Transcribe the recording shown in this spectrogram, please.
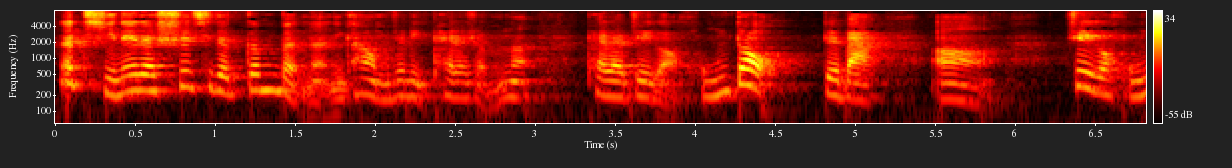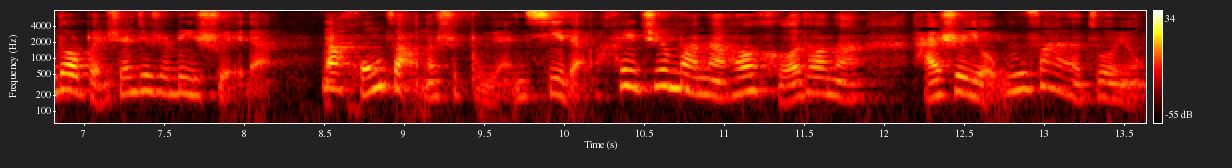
那体内的湿气的根本呢？你看我们这里配了什么呢？配了这个红豆，对吧？啊，这个红豆本身就是利水的。那红枣呢是补元气的，黑芝麻呢和核桃呢还是有乌发的作用。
